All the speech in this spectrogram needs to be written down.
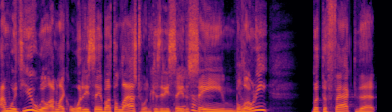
I'm with you, Will. I'm like, what did he say about the last one? Because did he say the same baloney? But the fact that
